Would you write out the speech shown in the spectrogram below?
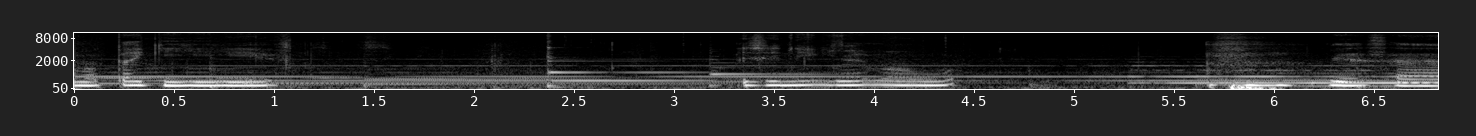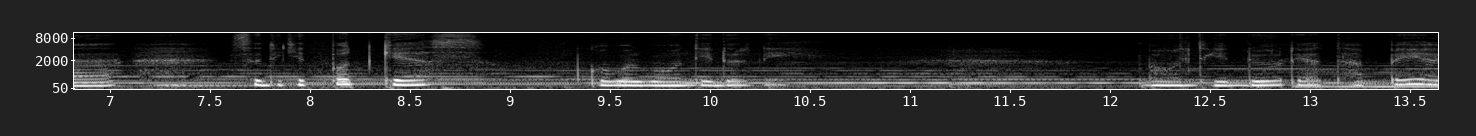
lagi. Di sini gue mau biasa sedikit podcast. Gue baru bangun tidur nih. Bangun tidur lihat HP ya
